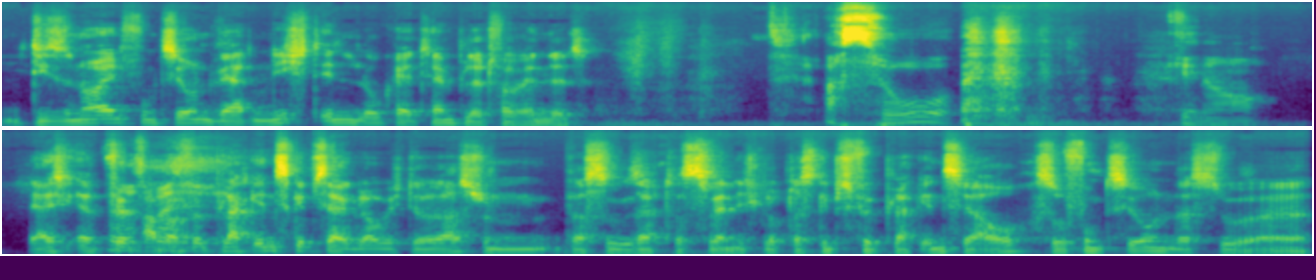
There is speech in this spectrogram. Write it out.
diese neuen Funktionen werden nicht in Locate Template verwendet. Ach so. genau. Ja, ich, äh, für, aber für Plugins gibt's ja, glaube ich, du hast schon, was du gesagt hast, Sven, ich glaube, das gibt's für Plugins ja auch, so Funktionen, dass du äh,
